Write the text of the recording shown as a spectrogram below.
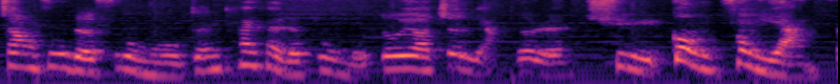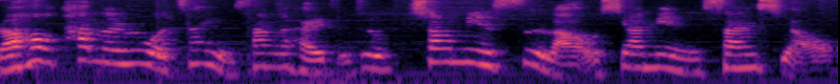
丈夫的父母跟太太的父母都要这两个人去供奉养，然后他们如果再有三个孩子，就上面四老，下面三小，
